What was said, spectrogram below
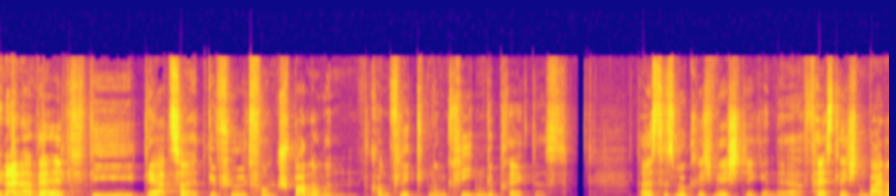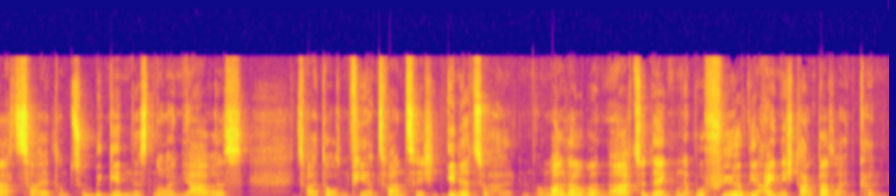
In einer Welt, die derzeit gefühlt von Spannungen, Konflikten und Kriegen geprägt ist, da ist es wirklich wichtig, in der festlichen Weihnachtszeit und zum Beginn des neuen Jahres 2024 innezuhalten, um mal darüber nachzudenken, wofür wir eigentlich dankbar sein können.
